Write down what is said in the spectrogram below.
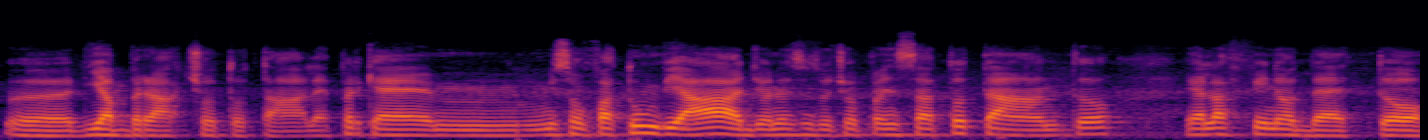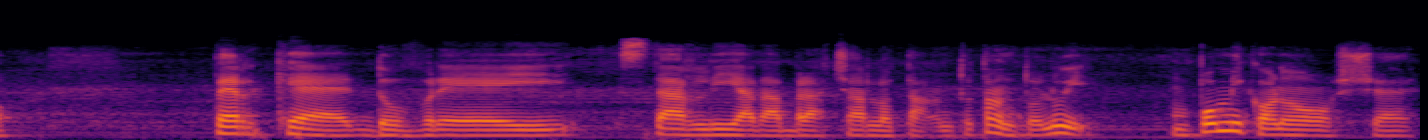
eh, di abbraccio totale, perché mh, mi sono fatto un viaggio, nel senso ci ho pensato tanto e alla fine ho detto perché dovrei star lì ad abbracciarlo tanto? Tanto lui un po' mi conosce,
